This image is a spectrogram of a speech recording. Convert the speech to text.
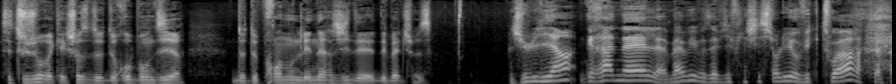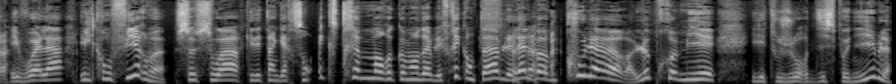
c'est toujours quelque chose de, de rebondir, de de prendre l'énergie des, des belles choses. Julien Granel. Bah oui, vous aviez flashé sur lui aux victoires. et voilà, il confirme ce soir qu'il est un garçon extrêmement recommandable et fréquentable. L'album Couleur, le premier, il est toujours disponible.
